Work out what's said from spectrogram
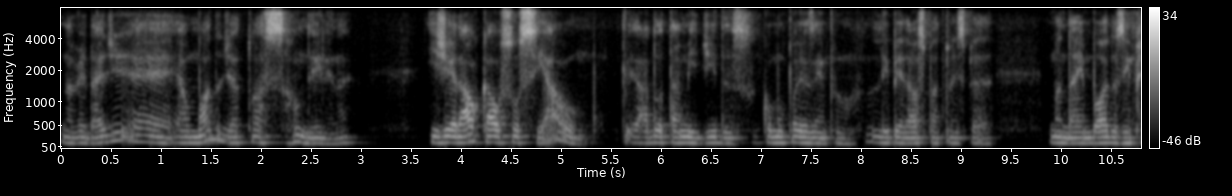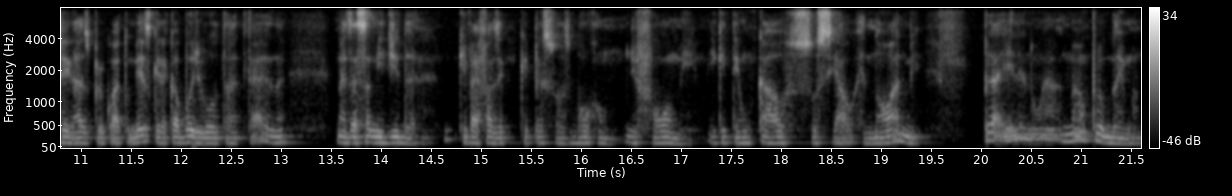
Na verdade, é, é o modo de atuação dele, né? E gerar o caos social, adotar medidas como, por exemplo, liberar os patrões para mandar embora os empregados por quatro meses, que ele acabou de voltar atrás, né? Mas essa medida que vai fazer com que pessoas morram de fome e que tem um caos social enorme, para ele não é, não é um problema.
